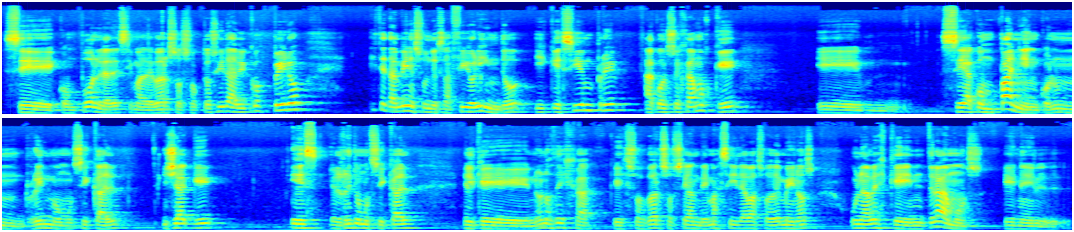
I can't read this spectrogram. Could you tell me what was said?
se compone la décima de versos octosilábicos, pero este también es un desafío lindo y que siempre aconsejamos que eh, se acompañen con un ritmo musical, ya que es el ritmo musical el que no nos deja que esos versos sean de más sílabas o de menos, una vez que entramos en el,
